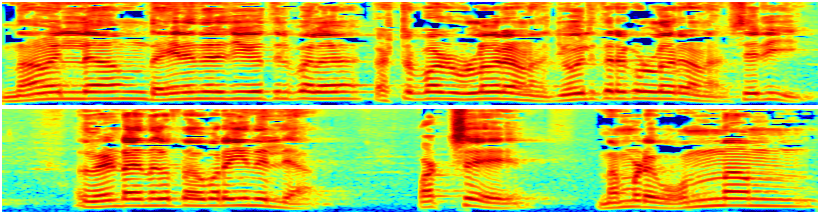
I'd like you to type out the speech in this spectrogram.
നാം എല്ലാം ദൈനംദിന ജീവിതത്തിൽ പല കഷ്ടപ്പാടുള്ളവരാണ്. ജോലി തിരക്കുള്ളവരാണ് ശരി. അത് വേണ്ട എന്ന് കർത്താവ് പറയുന്നില്ല. പക്ഷേ നമ്മുടെ ഒന്നാം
